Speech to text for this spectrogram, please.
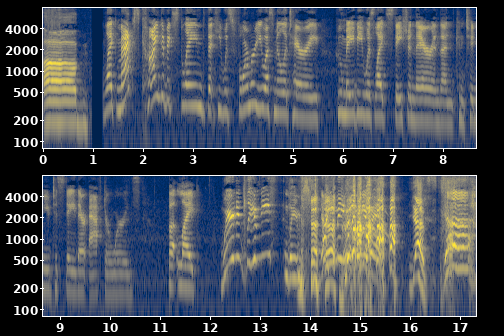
Um, Like, Max kind of explained that he was former U.S. military who maybe was, like, stationed there and then continued to stay there afterwards. But, like, where did Liam Neeson. Liam Neeson. Now you made me think it! yes! Yeah!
